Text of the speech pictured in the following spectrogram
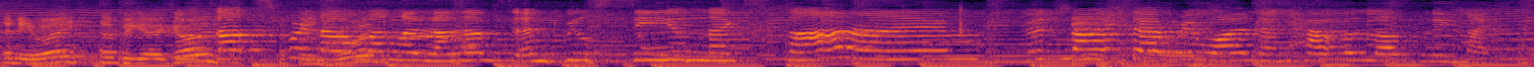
Anyway, there we go, guys. That's Hope for now, mga and we'll see you next time. Good night, everyone, and have a lovely night.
